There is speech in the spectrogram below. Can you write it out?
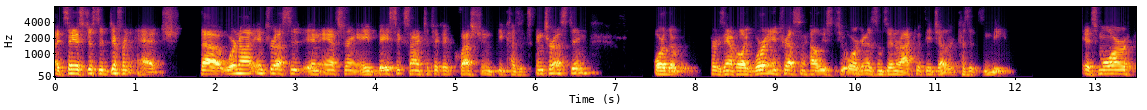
I'd say it's just a different edge that we're not interested in answering a basic scientific question because it's interesting, or that, for example, like we're interested in how these two organisms interact with each other because it's neat. It's more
